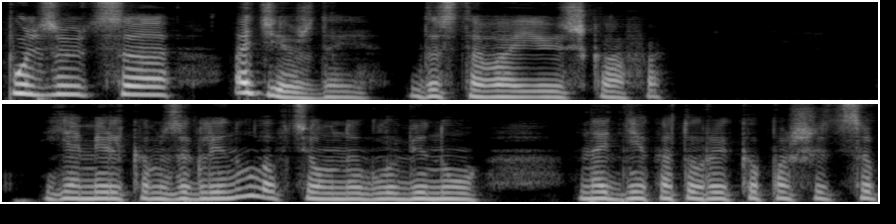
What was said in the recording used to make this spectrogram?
пользуются одеждой, доставая ее из шкафа. Я мельком заглянула в темную глубину, на дне которой копошится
